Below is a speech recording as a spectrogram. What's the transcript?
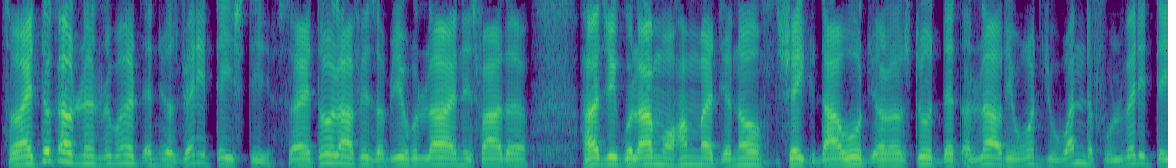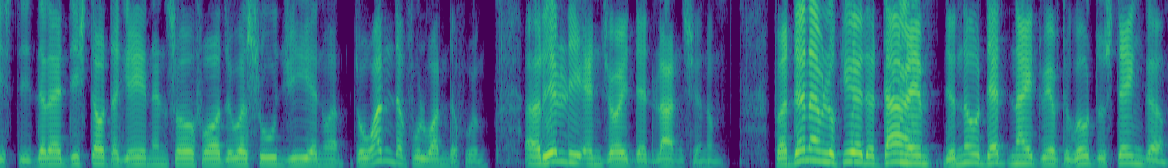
So I took out little bit and it was very tasty. So I told Hafiz Zabihullah and his father, Haji Ghulam Muhammad, you know, Sheikh Dawood, you understood that Allah reward you wonderful, very tasty. Then I dished out again and so forth. There was suji and what. so wonderful, wonderful. I really enjoyed that lunch, you know. But then I'm looking at the time, you know, that night we have to go to Stanger.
